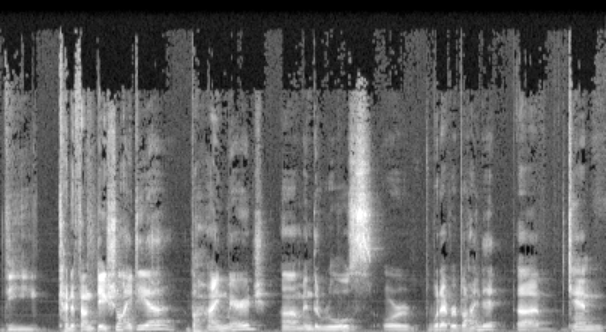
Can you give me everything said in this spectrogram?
the kind of foundational idea behind marriage um, and the rules or whatever behind it uh, can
